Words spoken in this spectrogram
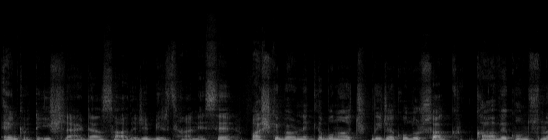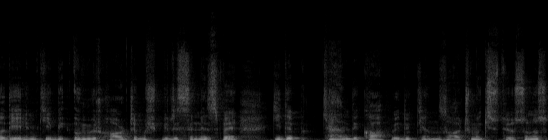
en kötü işlerden sadece bir tanesi. Başka bir örnekle bunu açıklayacak olursak kahve konusunda diyelim ki bir ömür harcamış birisiniz ve gidip kendi kahve dükkanınızı açmak istiyorsunuz.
